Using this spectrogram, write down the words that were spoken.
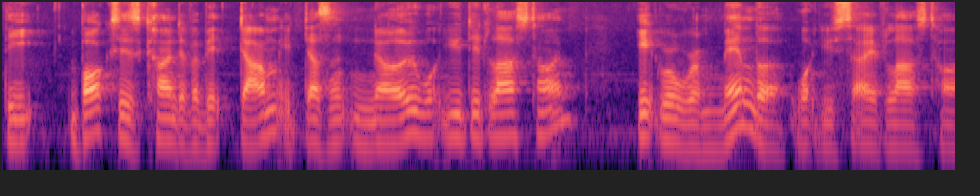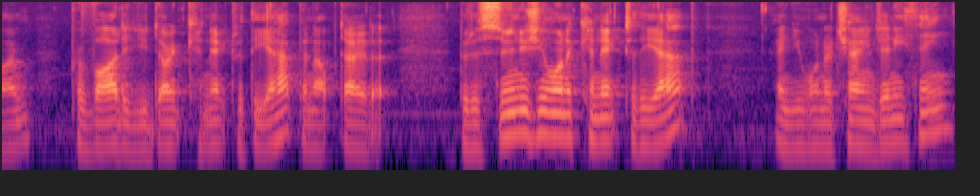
The box is kind of a bit dumb. It doesn't know what you did last time. It will remember what you saved last time, provided you don't connect with the app and update it. But as soon as you want to connect to the app and you want to change anything,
